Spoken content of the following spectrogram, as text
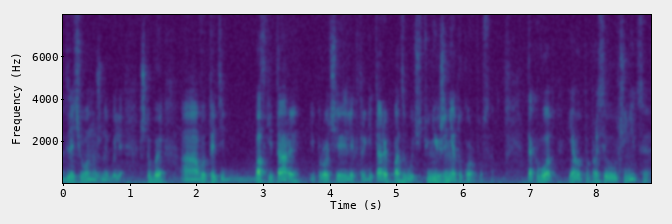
для чего нужны были? Чтобы а, вот эти бас-гитары и прочие электрогитары подзвучить. У них же нету корпуса. Так вот, я вот попросил у ученицы,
